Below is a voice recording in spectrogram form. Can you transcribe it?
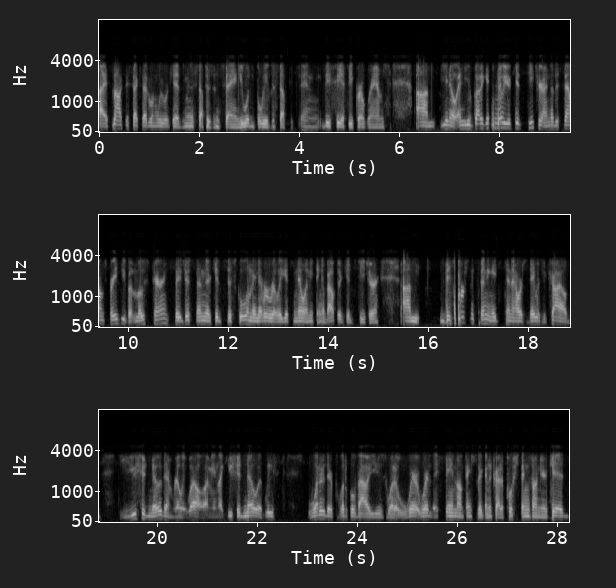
Uh, it's not like the sex ed when we were kids. I mean, this stuff is insane. You wouldn't believe the stuff that's in these CSE programs. Um, you know, and you've got to get to know your kid's teacher. I know this sounds crazy, but most parents they just send their kids to school and they never really get to know anything about their kid's teacher. Um, this person spending eight to ten hours a day with your child you should know them really well. I mean, like you should know at least what are their political values, what where where do they stand on things? They're going to try to push things on your kids.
